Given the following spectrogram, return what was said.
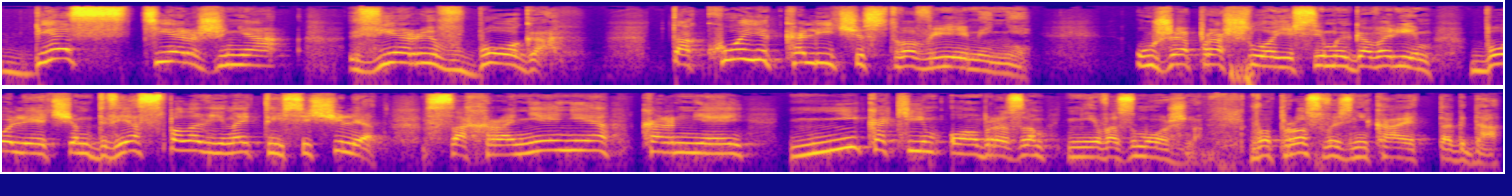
без стержня веры в Бога такое количество времени – уже прошло, если мы говорим, более чем две с половиной тысячи лет. Сохранение корней никаким образом невозможно. Вопрос возникает тогда,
